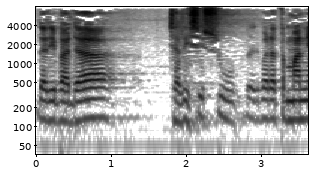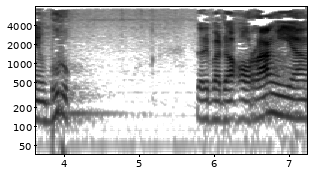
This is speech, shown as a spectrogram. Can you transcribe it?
daripada jali sisu, daripada teman yang buruk, daripada orang yang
